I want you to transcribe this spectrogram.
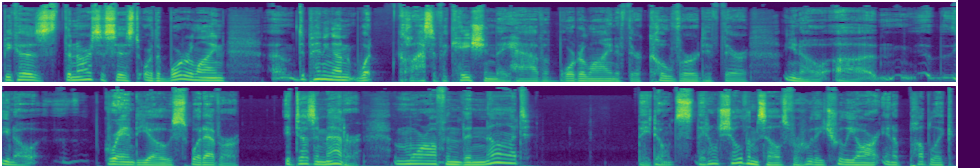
Because the narcissist or the borderline, um, depending on what classification they have of borderline, if they're covert, if they're, you know, uh, you know, grandiose, whatever. It doesn't matter. More often than not, they don't they don't show themselves for who they truly are in a public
